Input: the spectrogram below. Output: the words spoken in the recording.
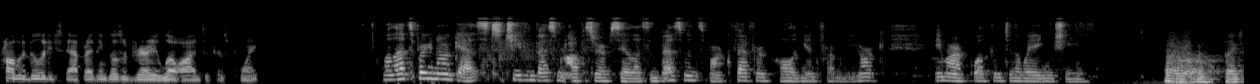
probability to that, but I think those are very low odds at this point. Well, let's bring in our guest, Chief Investment Officer of CLS Investments, Mark Pfeffer, calling in from New York. Hey, Mark, welcome to the weighing machine. Hi, Robin. Thanks.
